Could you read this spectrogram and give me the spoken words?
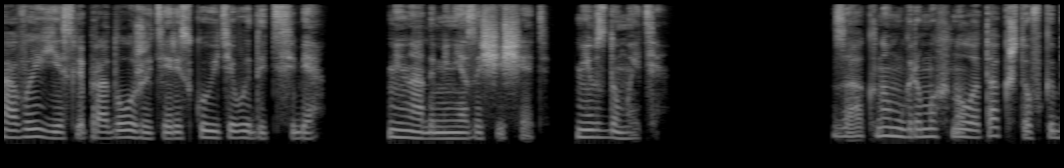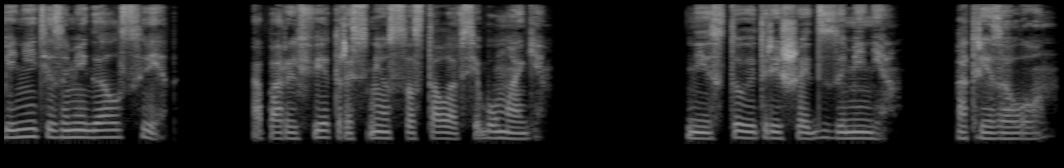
А вы, если продолжите, рискуете выдать себя. Не надо меня защищать, не вздумайте. За окном громыхнуло так, что в кабинете замигал свет, а порыв ветра снес со стола все бумаги. «Не стоит решать за меня», — отрезал он.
